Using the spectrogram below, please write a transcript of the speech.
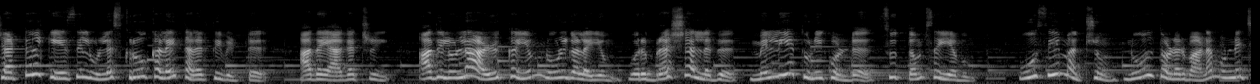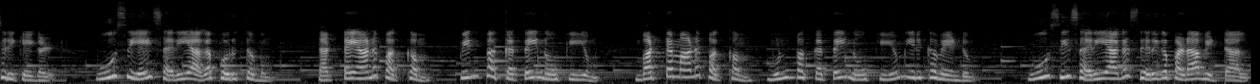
ஷட்டில் கேஸில் உள்ள ஸ்க்ரூக்களை தளர்த்திவிட்டு அதை அகற்றி அதில் உள்ள அழுக்கையும் நூல்களையும் ஒரு பிரஷ் அல்லது மெல்லிய துணி கொண்டு சுத்தம் செய்யவும். ஊசி மற்றும் நூல் தொடர்பான முன்னெச்சரிக்கைகள். ஊசியை சரியாக பொருத்தவும். தட்டையான பக்கம் பின்பக்கத்தை நோக்கியும் வட்டமான பக்கம் முன்பக்கத்தை நோக்கியும் இருக்க வேண்டும். ஊசி சரியாக செருகப்படாவிட்டால்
